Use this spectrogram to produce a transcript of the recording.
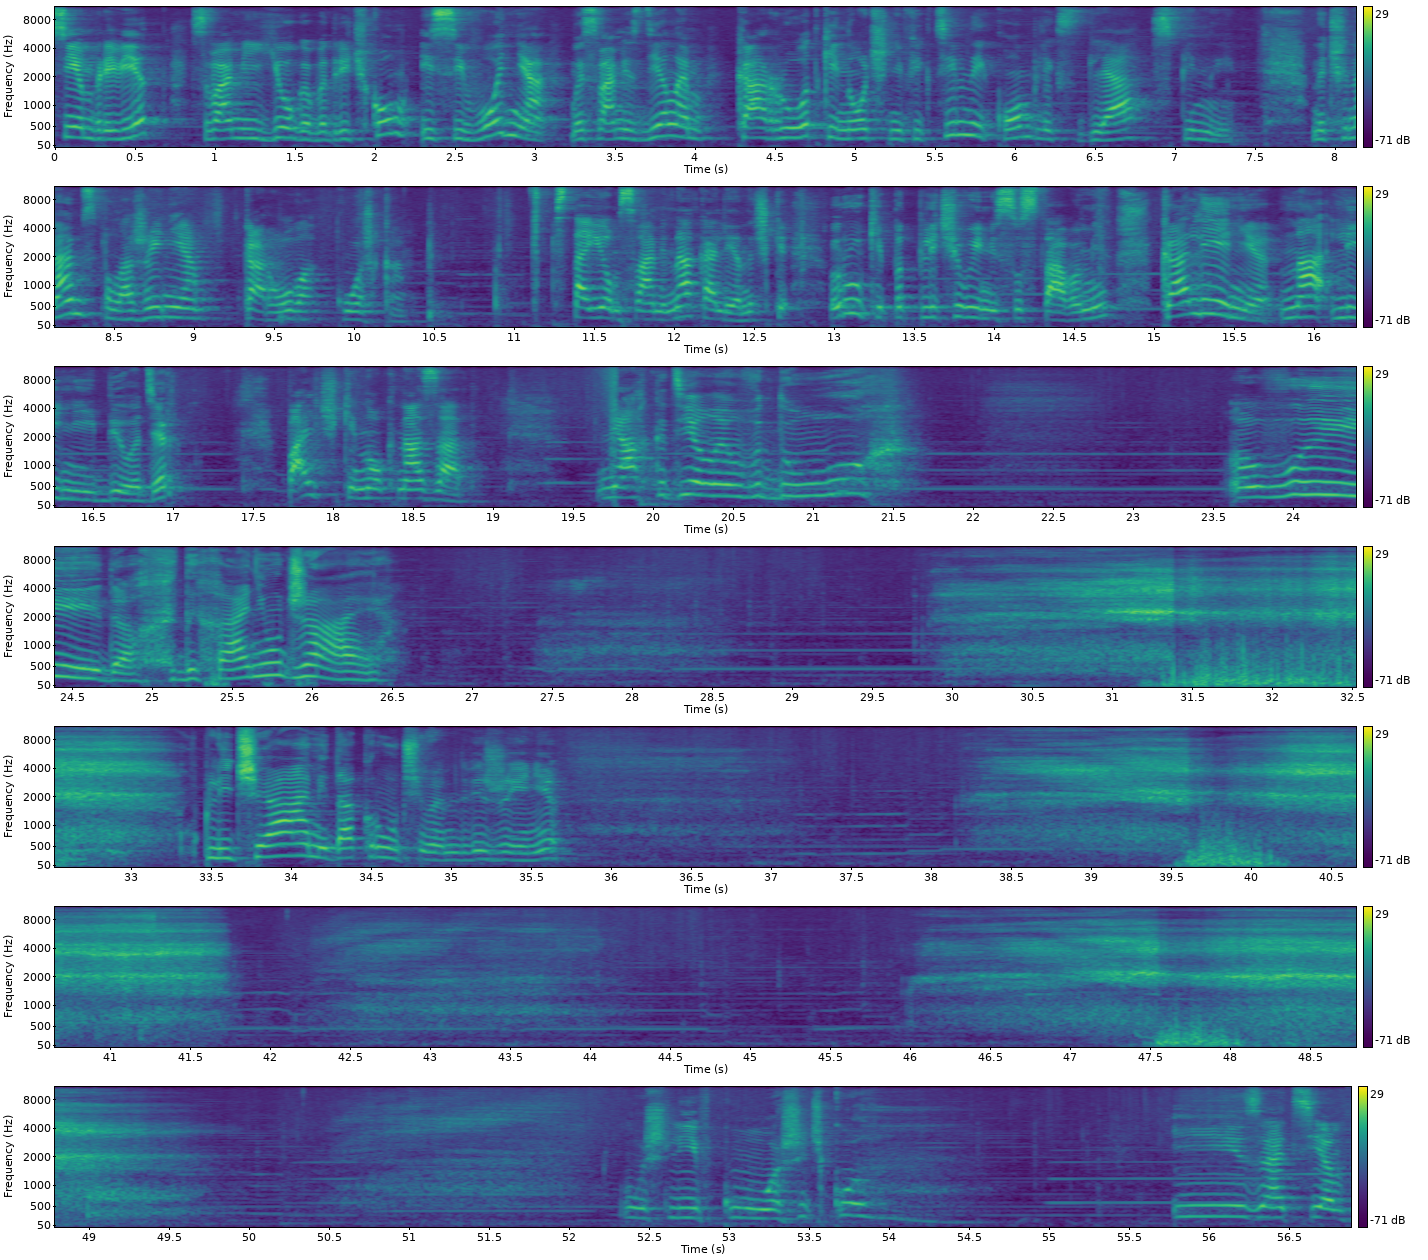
Всем привет! С вами Йога Бодрячком и сегодня мы с вами сделаем короткий, но очень эффективный комплекс для спины. Начинаем с положения корова-кошка. Встаем с вами на коленочки, руки под плечевыми суставами, колени на линии бедер, пальчики ног назад. Мягко делаем вдох, выдох, дыхание уджая. Плечами докручиваем движение. Ушли в кошечку. И затем,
